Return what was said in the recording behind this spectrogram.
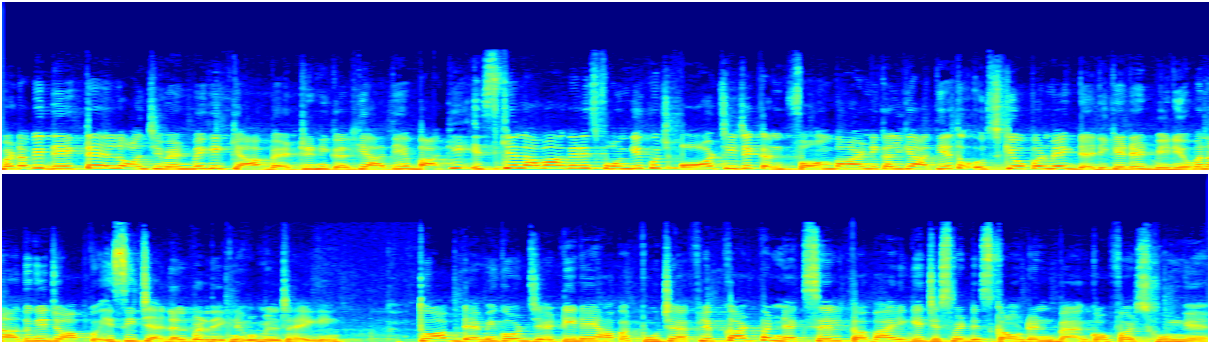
बट अभी देखते हैं लॉन्च इवेंट में कि क्या बैटरी निकल के आती है। बाकी इसके अलावा अगर इस फ़ोन की कुछ और चीज़ें कन्फर्म बाहर निकल के आती है तो उसके ऊपर मैं एक डेडिकेटेड वीडियो बना दूँगी जो आपको इसी चैनल पर देखने को मिल जाएगी। तो अब डेमीगोड जेटी ने यहाँ पर पूछा है फ्लिपकार्ट पर नेक्स्ट सेल कब आएगी, जिसमें डिस्काउंट एंड बैंक ऑफर्स होंगे।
